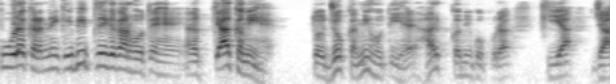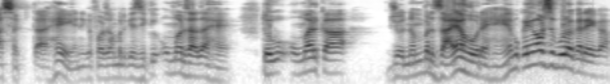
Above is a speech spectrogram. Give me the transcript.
पूरा करने के भी तरीकेकार होते हैं। क्या कमी है? तो जो कमी होती है, हर कमी को पूरा किया जा सकता है। यानी कि फॉर एग्ज़ाम्पल किसी की उम्र ज़्यादा है तो वो उम्र का जो नंबर ज़ाया हो रहे हैं, वो कहीं और से पूरा करेगा।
